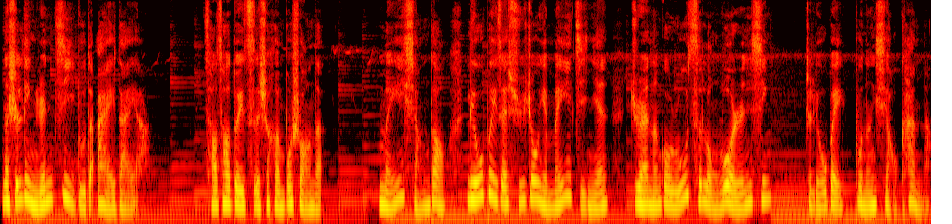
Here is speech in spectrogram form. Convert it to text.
那是令人嫉妒的爱戴呀。曹操对此是很不爽的。没想到刘备在徐州也没几年，居然能够如此笼络人心，这刘备不能小看呐。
